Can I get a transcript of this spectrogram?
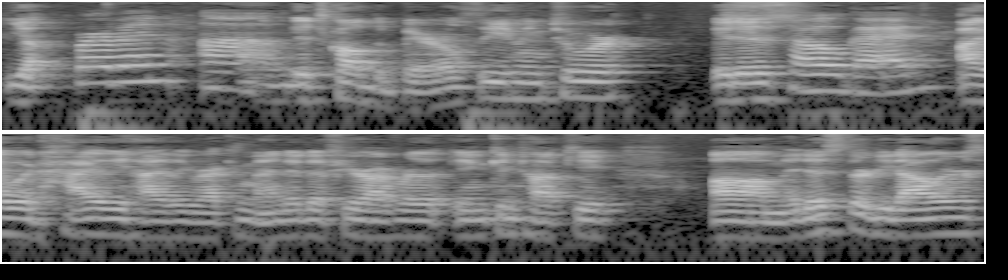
yep bourbon. Um, it's called the barrel thieving tour it is so good. i would highly highly recommend it if you're ever in kentucky um it is $30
